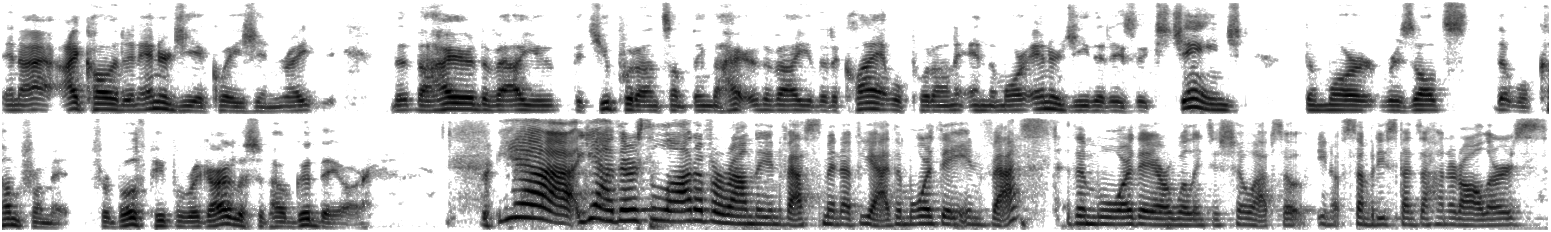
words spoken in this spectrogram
and i i call it an energy equation right? The, the higher the value that you put on something, the higher the value that a client will put on it, and the more energy that is exchanged, the more results that will come from it for both people, regardless of how good they are. Yeah, yeah. There's a lot of around the investment of yeah. The more they invest, the more they are willing to show up. So you know, if somebody spends a hundred dollars,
